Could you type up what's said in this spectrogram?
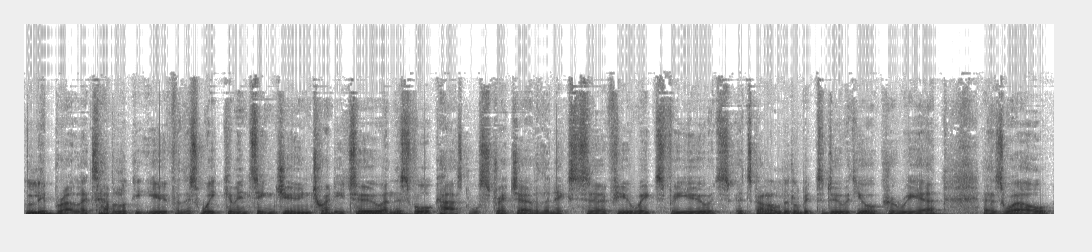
Libra, let's have a look at you for this week commencing June 22, and this forecast will stretch over the next uh, few weeks for you. It's it's got a little bit to do with your career as well.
